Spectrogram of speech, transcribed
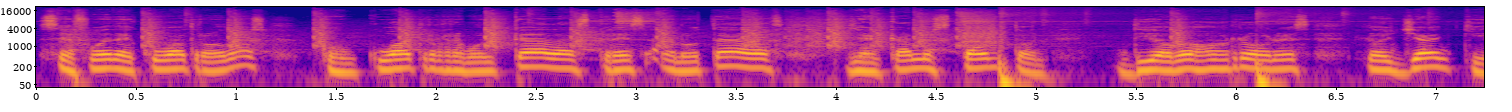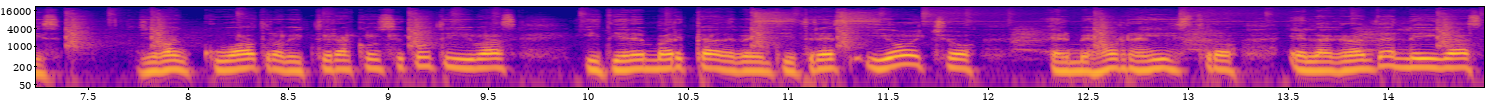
se fue de 4 a 2 con 4 revolcadas, 3 anotadas. Giancarlo Stanton dio dos honrones. Los Yankees Llevan cuatro victorias consecutivas y tienen marca de 23 y 8, el mejor registro en las grandes ligas.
